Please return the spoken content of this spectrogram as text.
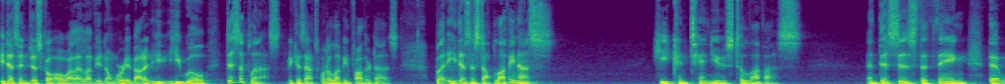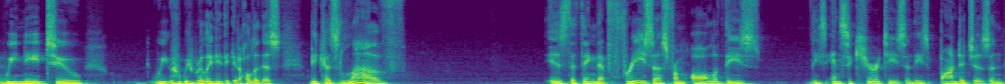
he doesn't just go, oh, well, I love you, don't worry about it. He, he will discipline us because that's what a loving father does. But he doesn't stop loving us, he continues to love us. And this is the thing that we need to we, we really need to get a hold of this because love is the thing that frees us from all of these, these insecurities and these bondages and,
